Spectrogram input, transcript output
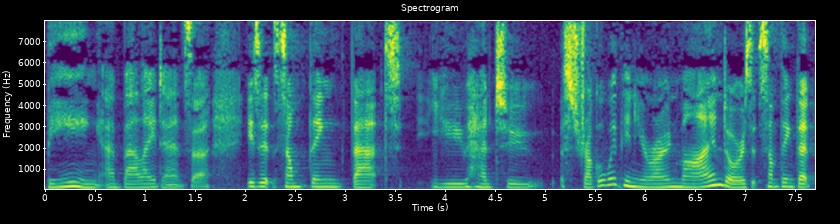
being a ballet dancer? Is it something that you had to struggle with in your own mind, or is it something that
